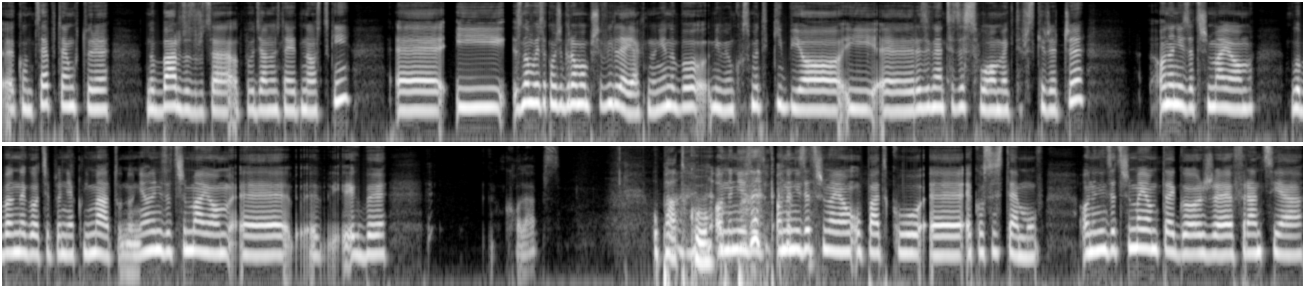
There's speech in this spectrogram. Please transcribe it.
e, konceptem, który no, bardzo zwróca odpowiedzialność na jednostki. E, I znowu jest jakąś gromą przywilejach, no nie? No bo, nie wiem, kosmetyki bio i e, rezygnacja ze słomek, te wszystkie rzeczy, one nie zatrzymają globalnego ocieplenia klimatu, no nie? One nie zatrzymają jakby kolaps upadku. One nie, one nie zatrzymają upadku e, ekosystemów. One nie zatrzymają tego, że Francja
